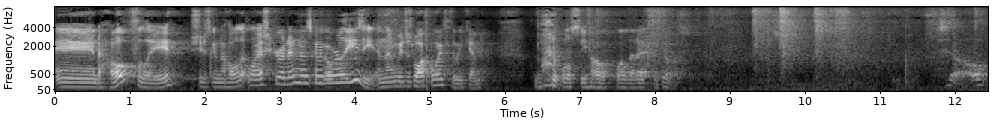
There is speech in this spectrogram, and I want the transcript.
and hopefully she's gonna hold it while I screw it in, and it's gonna go really easy. And then we just walk away for the weekend. But we'll see how well that actually goes. So,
